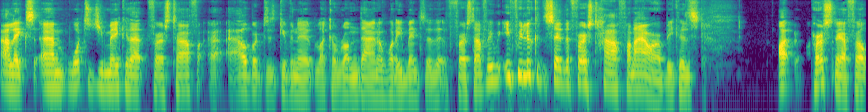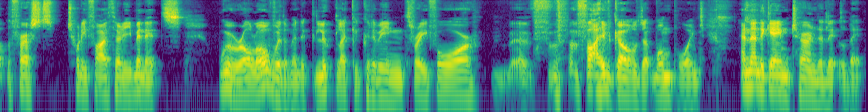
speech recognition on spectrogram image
Alex, um, what did you make of that first half? Uh, Albert has given a like a rundown of what he meant to the first half. If we look at say the first half an hour, because I, personally I felt the first 25, 30 minutes we were all over them, and it looked like it could have been three, four, uh, five goals at one point, and then the game turned a little bit.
